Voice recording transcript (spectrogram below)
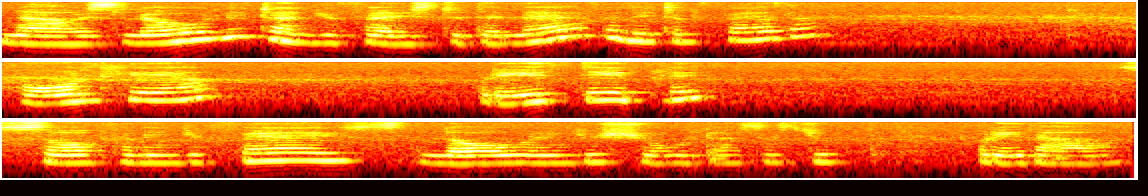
Now slowly turn your face to the left a little further. Hold here. Breathe deeply. Softening your face, lowering your shoulders as you breathe out.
